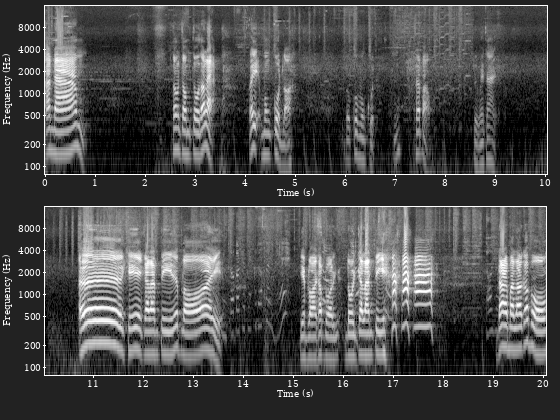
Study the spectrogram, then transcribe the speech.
อ่าน้ำต้องจอมโจรแล้วแหละ เฮ้ย มงกุฎเหรอโลโก้มงกุฎใช่เปล่า หรือไม่ใช่ เออโอเค การันตีเรียบร้อย เรียบร้อยครับ โดน โดนการันตี ได้มาแล้วครับผม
